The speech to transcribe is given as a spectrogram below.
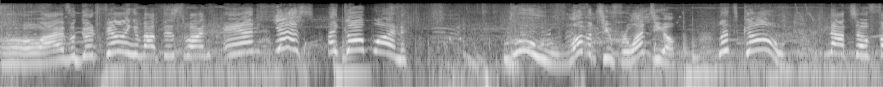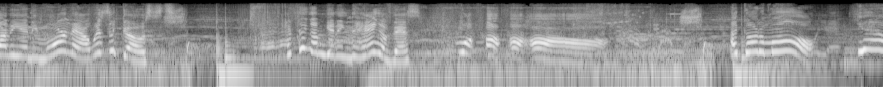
Oh, I have a good feeling about this one. And yes, I got one! Ooh, love a two for one deal. Let's go! Not so funny anymore now, is it, Ghost? I think I'm getting the hang of this. Wah-ah-ah-ah. Uh, uh, uh. I got them all. Yeah,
